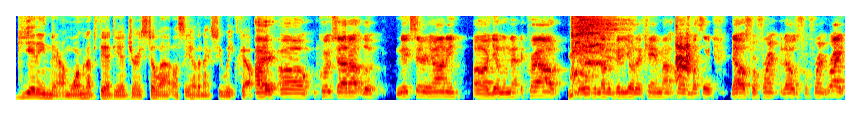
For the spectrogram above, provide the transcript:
getting there. I'm warming up to the idea. Jury's still out. I'll see how the next few weeks go. Hey, uh, quick shout out. Look, Nick Sirianni uh yelling at the crowd. There was another video that came out talking about saying that was for Frank. That was for Frank Reich.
